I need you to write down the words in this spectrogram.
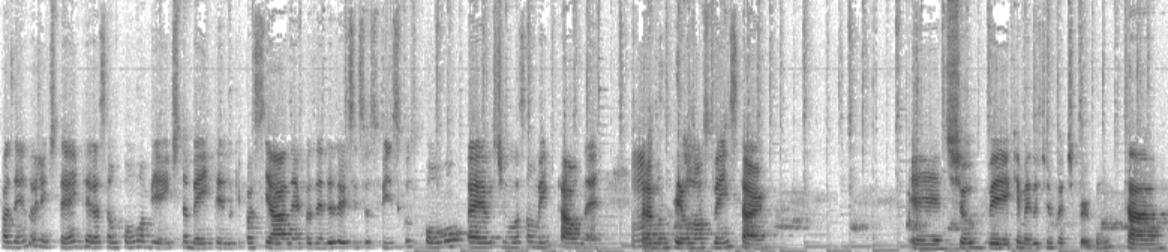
fazendo a gente ter a interação com o ambiente também, tendo que passear, né? Fazendo exercícios físicos, como é, a estimulação mental, né? Para Uhum. manter o nosso bem-estar. É, deixa eu ver o que mais eu tinha para te perguntar.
